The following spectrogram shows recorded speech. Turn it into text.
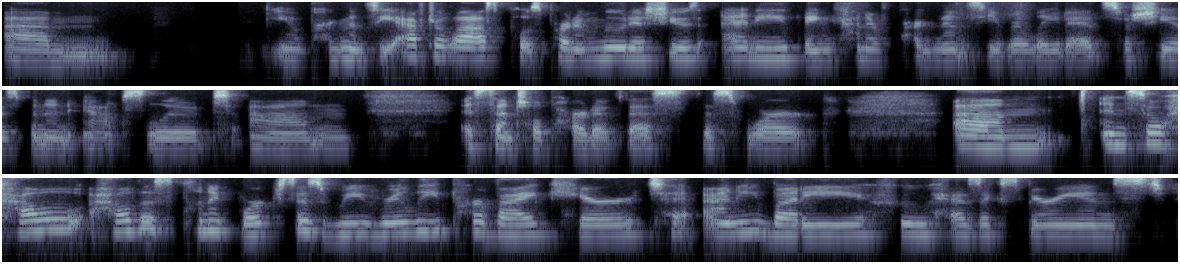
um, you know pregnancy after loss postpartum mood issues anything kind of pregnancy related so she has been an absolute um, essential part of this this work. Um, and so how how this clinic works is we really provide care to anybody who has experienced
